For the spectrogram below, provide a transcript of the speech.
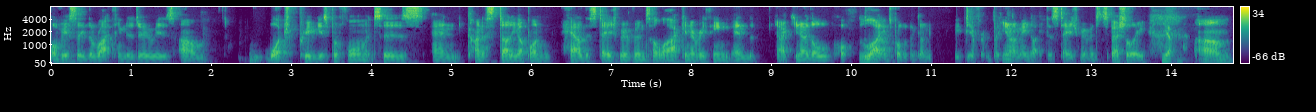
Obviously, the right thing to do is um, watch previous performances and kind of study up on how the stage movements are like and everything. And like you know, the lighting's probably going to be different, but you know what I mean, like the stage movements especially. Yep. Um,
